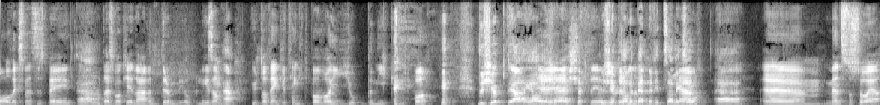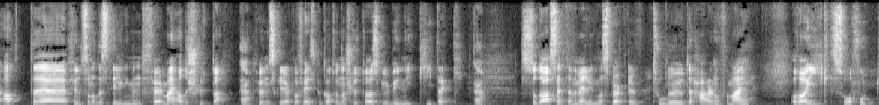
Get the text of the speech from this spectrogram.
all expenses paid. Ja. Det er som ok, det er en drømmejobb, liksom. Ja. Uten at jeg egentlig tenkte på hva jobben gikk ut på. Du kjøpte Ja, ja Jeg, jeg kjøpte Du kjøpte alle benefitsa, liksom? Ja. Uh, men så så jeg at uh, hun som hadde stillingen min før meg, hadde slutta. Hun skrev på Facebook at hun har slutta og skulle begynne i. Ja. Så da sendte jeg henne melding og spurte Tror du det her er noe for meg. Og da gikk det så fort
